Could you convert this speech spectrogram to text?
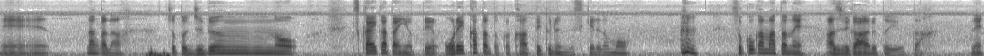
えー、なんかな、ちょっと自分の使い方によって折れ方とか変わってくるんですけれども、そこがまたね、味があるというか、ね、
